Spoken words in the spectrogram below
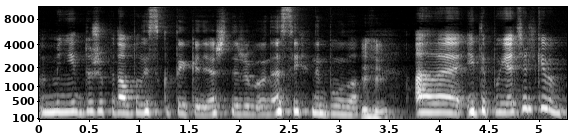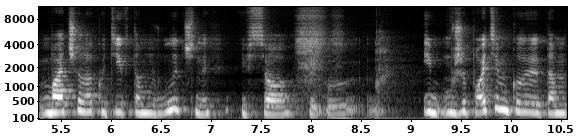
мені дуже подобались коти, звісно бо у нас їх не було. Мгм. Але і, типу, я тільки бачила котів там вуличних і все. Типу, І вже потім, коли там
